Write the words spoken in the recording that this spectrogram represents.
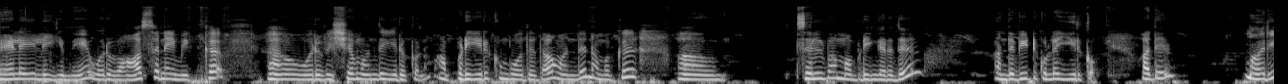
வேலையிலையுமே ஒரு வாசனை மிக்க ஒரு விஷயம் வந்து இருக்கணும். அப்படி இருக்கும்போது தான் வந்து நமக்கு செல்வம் அப்படிங்கிறது அந்த வீட்டுக்குள்ளே இருக்கும். அது மாதிரி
